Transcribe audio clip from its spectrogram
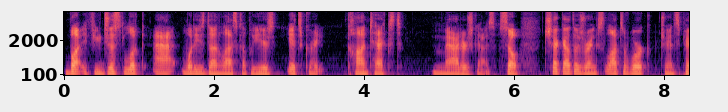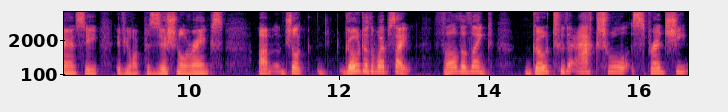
But if you just look at what he's done the last couple of years it's great. Context matters, guys. So check out those ranks. Lots of work, transparency. If you want positional ranks, um, go to the website, follow the link, go to the actual spreadsheet,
